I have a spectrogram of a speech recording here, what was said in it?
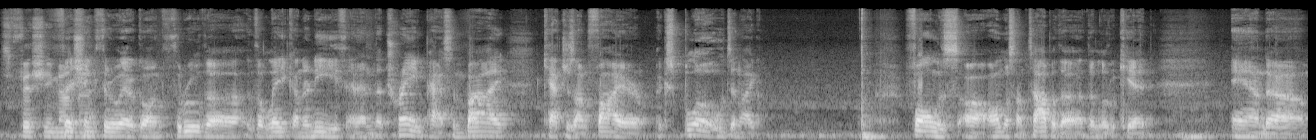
fishing. fishing the, through it or going through the the lake underneath, and then the train passing by catches on fire, explodes, and like falls uh, almost on top of the the little kid, and um,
